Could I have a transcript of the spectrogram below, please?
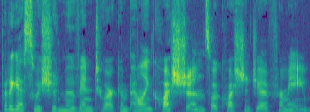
But I guess we should move into our compelling questions. What question do you have for me?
